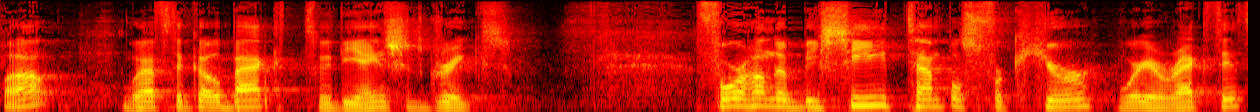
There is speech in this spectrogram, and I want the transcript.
Well, we have to go back to the ancient Greeks. 400 BC, temples for cure were erected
